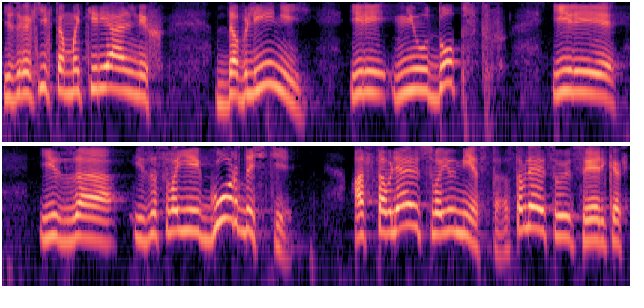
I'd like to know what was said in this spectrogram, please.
из-за каких-то материальных давлений или неудобств, или из-за из своей гордости оставляют свое место, оставляют свою церковь,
